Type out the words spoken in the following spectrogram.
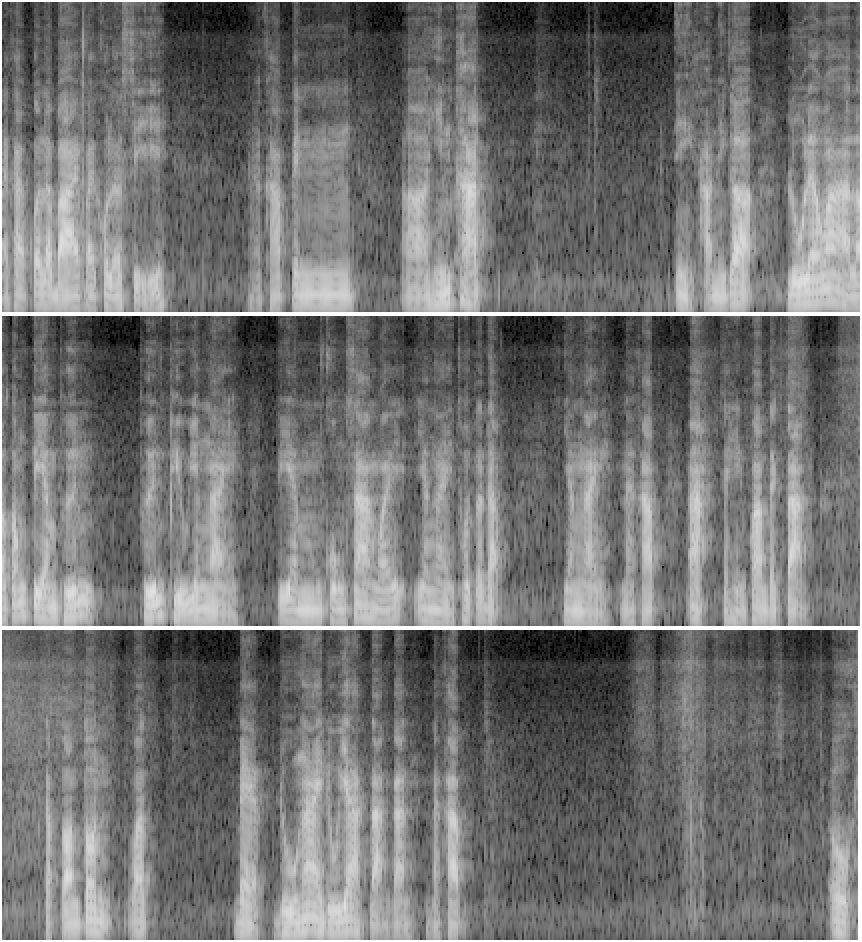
นะครับ ก็ระบายไปคนละสีนะครับ เป็นอ่าหินขัด นี่คราวนี้ก็รู้แล้วว่าเราต้องเตรียมพื้นพื้นผิวยังไง เตรียมโครงสร้างไว้ยังไงทดระดับยังไงนะครับอะจะเห็นความแตกต่าง กับตอนต้นว่าแบบดูง่ายดูยากต่างกันนะครับโอเค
